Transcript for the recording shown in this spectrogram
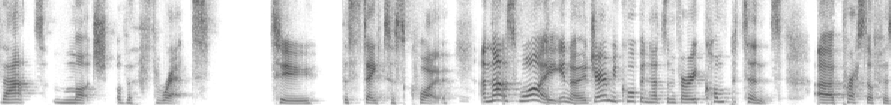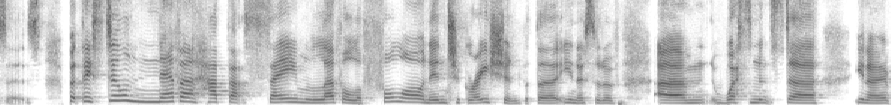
that much of a threat to the status quo. And that's why, you know, Jeremy Corbyn had some very competent uh, press officers, but they still never had that same level of full on integration with the, you know, sort of um, Westminster, you know,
